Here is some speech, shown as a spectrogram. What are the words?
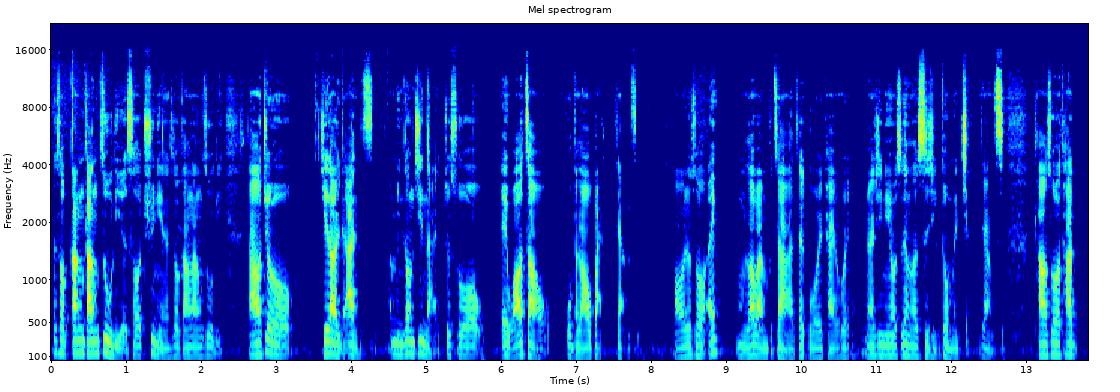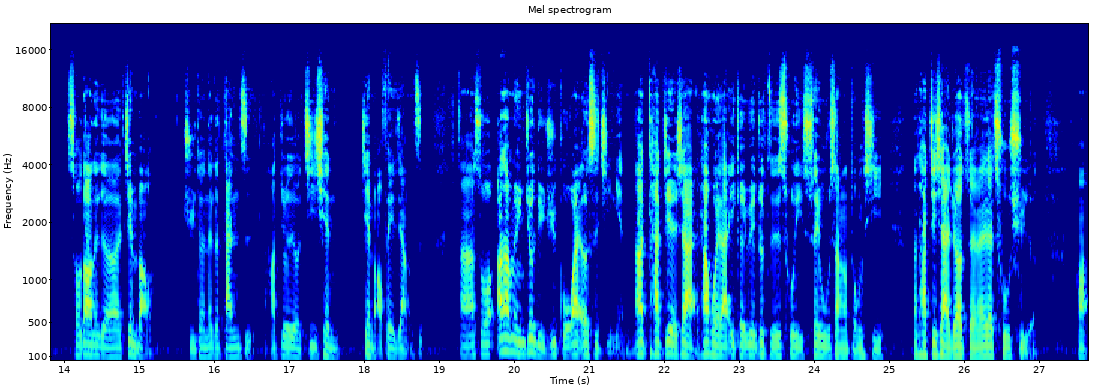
那时候刚当助理的时候，去年的时候刚当助理，然后就接到一个案子啊，民众进来就说，哎，我要找我们老板这样子，然后我就说，哎，我们老板不在，在国会开会，没关系，你有任何事情跟我们讲这样子。他说他收到那个健保。局的那个单子，然后就有积欠健保费这样子。然后他说啊，他们就旅居国外二十几年，那他接着下来，他回来一个月就只是处理税务上的东西，那他接下来就要准备再出去了，啊，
